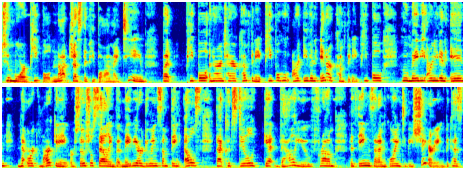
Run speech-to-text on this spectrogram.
to more people, not just the people on my team, but people in our entire company, people who aren't even in our company, people who maybe aren't even in network marketing or social selling, but maybe are doing something else that could still get value from the things that I'm going to be sharing. Because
